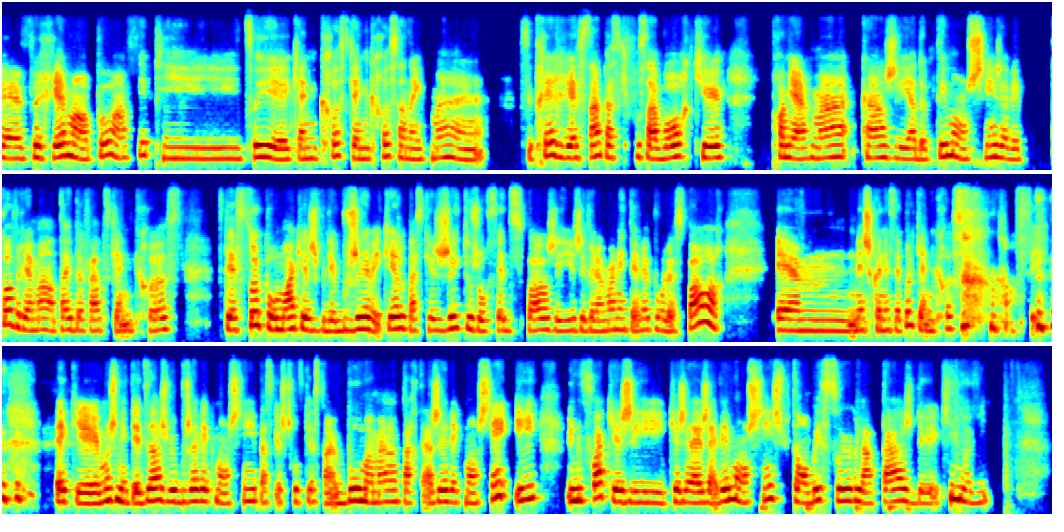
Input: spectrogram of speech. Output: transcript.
Euh, vraiment pas, en fait. Puis, tu sais, euh, canicross, canicross, honnêtement, c'est très récent parce qu'il faut savoir que, premièrement, quand j'ai adopté mon chien, j'avais pas vraiment en tête de faire du canicross. C'était sûr pour moi que je voulais bouger avec elle parce que j'ai toujours fait du sport, j'ai vraiment un intérêt pour le sport. Euh, mais je ne connaissais pas le canicross, en fait. fait que moi, je m'étais dit, ah, je veux bouger avec mon chien parce que je trouve que c'est un beau moment partagé avec mon chien. Et une fois que, que j'avais mon chien, je suis tombée sur la page de Kinovi.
